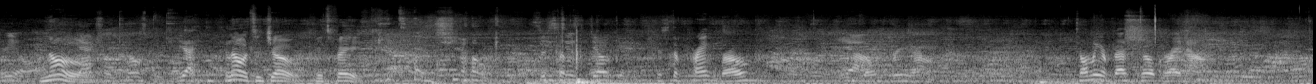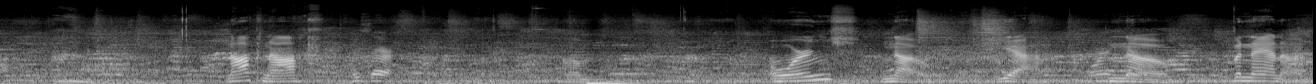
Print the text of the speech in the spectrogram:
It's real. No. He actually kills people. Yeah. No, it's a joke. It's fake. It's a joke. He's Just a- just joking. Just a prank, bro. Yeah. Don't freak out. Tell me your best joke right now. Knock knock. Who's there? Um. Orange? No. Yeah. Orange No. Banana.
